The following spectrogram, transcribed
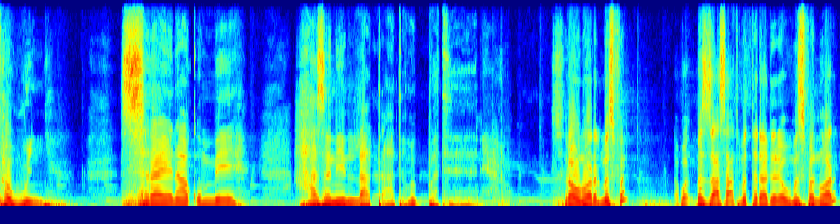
ተውኝ ስራዬን አቁሜ ሀዘኔን ላጣጥምበት ያለው። ስራው ነው አይደል መስፈን? በዛ ሰዓት መተዳደሪያው መስፈን ነው አይደል?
